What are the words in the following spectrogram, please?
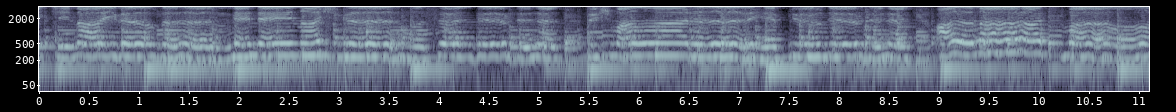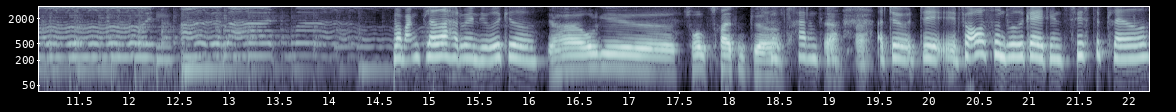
için ayrıldın Düşmanları hep güldürdün Ağlatma oy Ağlatma oy Hvor mange plader har du egentlig udgivet? Jeg har udgivet 12-13 plader. 12-13 plader. Ja, ja. Og det, er jo- det er et par år siden, du udgav din sidste plade.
